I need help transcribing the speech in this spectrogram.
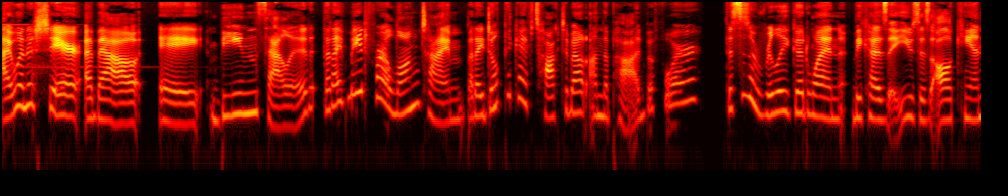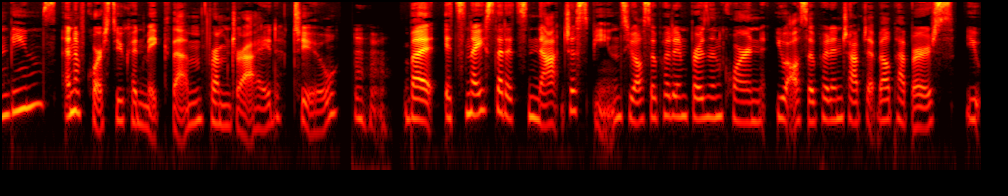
I want to share about a bean salad that I've made for a long time, but I don't think I've talked about on the pod before. This is a really good one because it uses all canned beans, and of course, you can make them from dried too. Mm-hmm. But it's nice that it's not just beans. You also put in frozen corn. You also put in chopped up bell peppers. You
